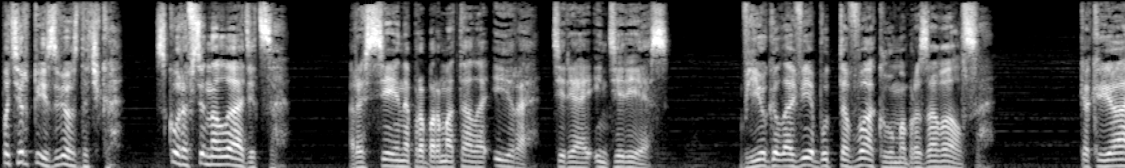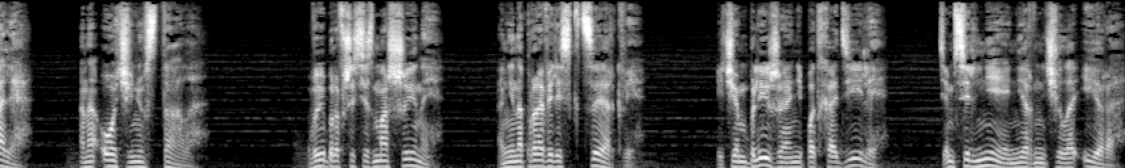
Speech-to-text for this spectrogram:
«Потерпи, звездочка, скоро все наладится!» Рассеянно пробормотала Ира, теряя интерес. В ее голове будто вакуум образовался. Как и Аля, она очень устала. Выбравшись из машины, они направились к церкви. И чем ближе они подходили, тем сильнее нервничала Ира.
